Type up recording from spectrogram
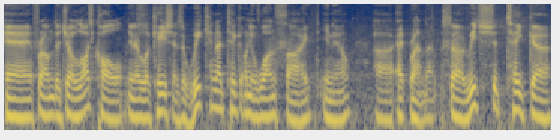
And from the geological you know, locations, we cannot take only one side, you know, uh, at random. So we should take a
